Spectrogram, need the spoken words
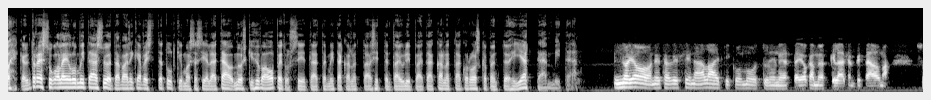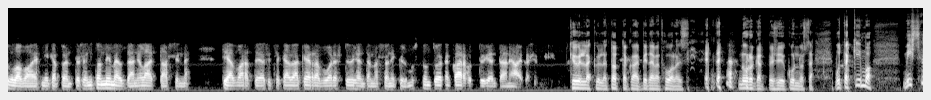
ehkä nyt Ressukolla ei ollut mitään syötävää, niin kävi sitten tutkimassa siellä. Ja tämä on myöskin hyvä opetus siitä, että mitä kannattaa sitten, tai ylipäätään kannattaako roskapönttöihin jättää mitään. No joo, nythän vissiin nämä laitkin kun on muuttunut, niin että joka mökkiläisen pitää oma sulo vai mikä pönttö se nyt on nimeltään, niin laittaa sinne tien varten ja sitten se käydään kerran vuodessa tyhjentämässä, niin kyllä musta tuntuu, että karhut tyhjentää ne aikaisemmin. Kyllä, kyllä. Totta kai pitävät huolen siitä, että nurkat pysyy kunnossa. Mutta Kimmo, missä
